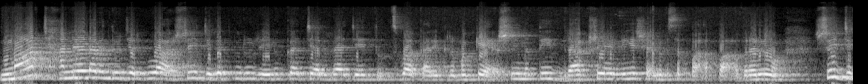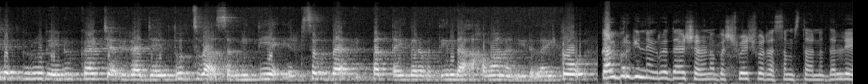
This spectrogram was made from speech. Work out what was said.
ಮಾರ್ಚ್ ಹನ್ನೆರಡರಂದು ಜರುಗುವ ಶ್ರೀ ಜಗದ್ಗುರು ರೇಣುಕಾಚಾರ್ಯರ ಜಯಂತ್ಯುತ್ಸವ ಕಾರ್ಯಕ್ರಮಕ್ಕೆ ಶ್ರೀಮತಿ ದ್ರಾಕ್ಷಾಯಣಿ ಶರಣಬಸಪ್ಪ ಅಪ್ಪ ಅವರನ್ನು ಶ್ರೀ ಜಗದ್ಗುರು ರೇಣುಕಾಚಾರ್ಯರ ಜಯಂತ್ಯುತ್ಸವ ಸಮಿತಿ ಎರಡ್ ಸಾವಿರದ ಇಪ್ಪತ್ತೈದರ ವತಿಯಿಂದ ಆಹ್ವಾನ ನೀಡಲಾಯಿತು ಕಲಬುರಗಿ ನಗರದ ಶರಣಬಸವೇಶ್ವರ ಸಂಸ್ಥಾನದಲ್ಲಿ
